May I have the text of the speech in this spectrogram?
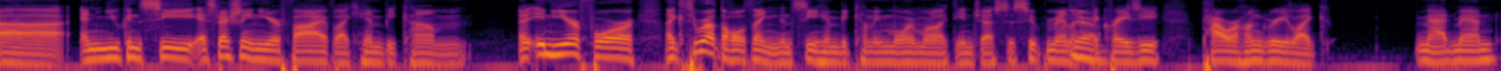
uh, and you can see, especially in year five, like him become. uh, In year four, like throughout the whole thing, you can see him becoming more and more like the Injustice Superman, like Yeah. the crazy, power hungry, like madman.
